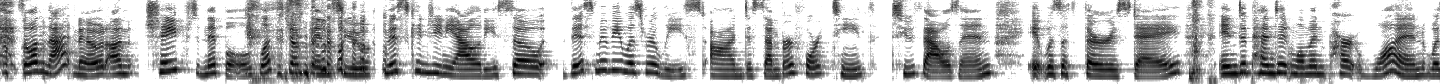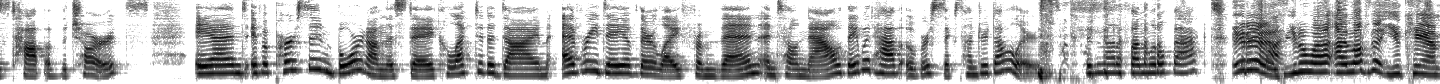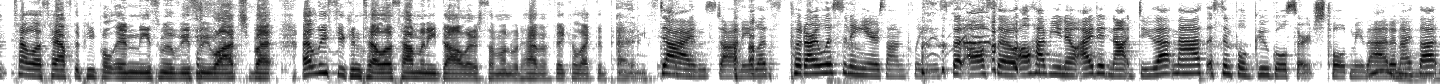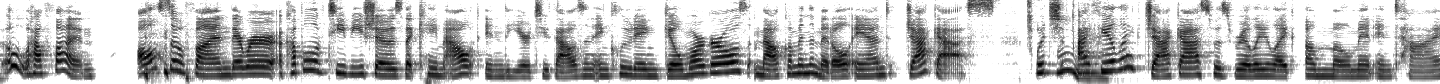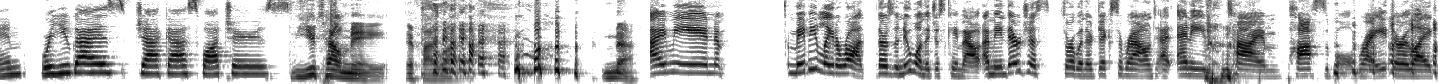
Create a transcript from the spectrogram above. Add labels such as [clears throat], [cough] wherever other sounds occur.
[laughs] so on that note, on chafed nipples, let's jump into [laughs] Miss Congeniality. So this movie was released on December 14th 14th, 2000. It was a Thursday. [laughs] Independent Woman Part 1 was top of the charts. And if a person born on this day collected a dime every day of their life from then until now, they would have over $600. [laughs] Isn't that a fun little fact? It is. You know what? I love that you can't tell us half the people in these movies we watch, but at least you can tell us how many dollars someone would have if they collected pennies. Dimes, Donnie. [laughs] Let's put our listening ears on, please. But also, I'll have you know, I did not do that math. A simple Google search told me that. Mm. And I thought, oh, how fun also [laughs] fun, there were a couple of TV shows that came out in the year 2000, including Gilmore Girls, Malcolm in the Middle, and Jackass. Which hmm. I feel like Jackass was really like a moment in time. Were you guys Jackass watchers? You tell me if I [laughs] was. [laughs] no. I mean, maybe later on. There's a new one that just came out. I mean, they're just throwing their dicks around at any [laughs] time possible, right? They're like,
